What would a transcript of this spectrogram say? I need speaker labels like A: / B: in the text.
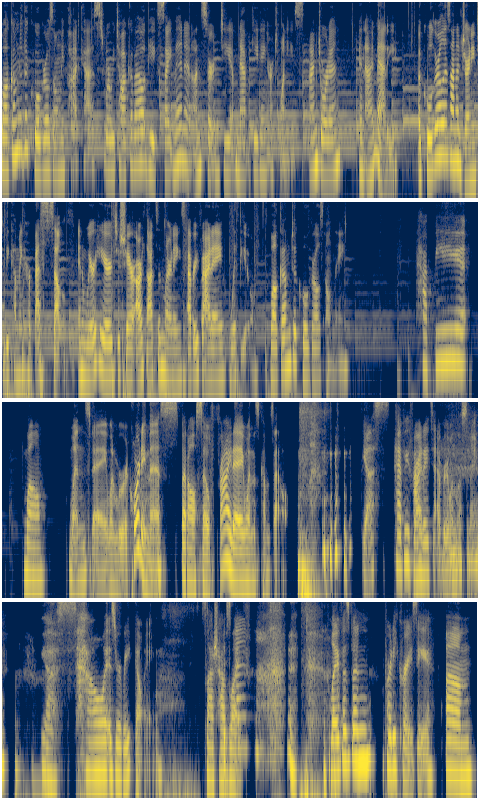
A: Welcome to the Cool Girls Only podcast, where we talk about the excitement and uncertainty of navigating our 20s. I'm Jordan.
B: And I'm Maddie. A cool girl is on a journey to becoming her best self, and we're here to share our thoughts and learnings every Friday with you. Welcome to Cool Girls Only. Happy, well, Wednesday when we're recording this, but also Friday when this comes out.
A: Yes. Happy um, Friday to everyone listening.
B: Yes. How is your week going? Slash, how's
A: It's
B: life?
A: been- life has been pretty crazy. Um,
